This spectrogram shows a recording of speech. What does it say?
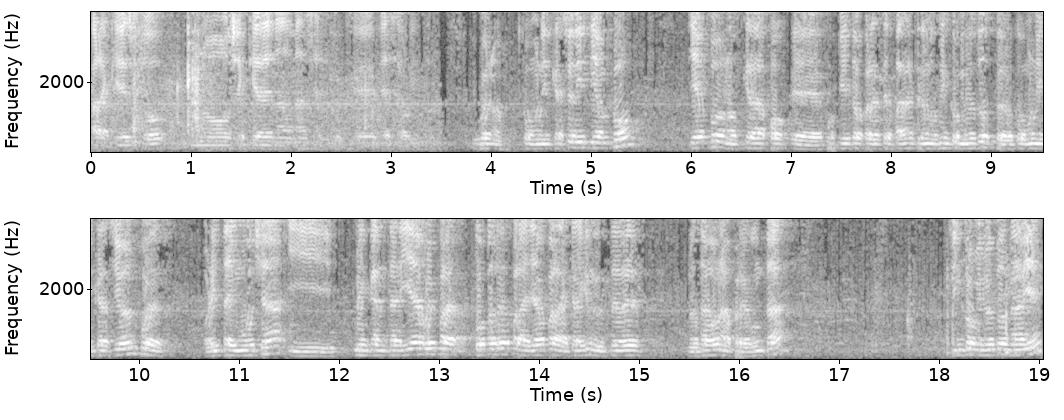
para que esto no se quede nada más en lo que es ahorita. Bueno, comunicación y tiempo. Tiempo, nos queda po- eh, poquito para este panel, tenemos cinco minutos, pero comunicación, pues ahorita hay mucha y me encantaría, voy, para, voy a pasar para allá para que alguien de ustedes nos haga una pregunta. Cinco minutos, nadie.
